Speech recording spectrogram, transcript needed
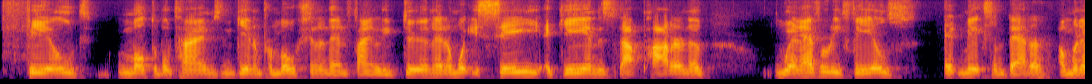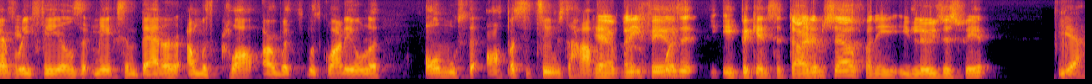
failed multiple times and gaining promotion and then finally doing it. And what you see again is that pattern of whenever he fails, it makes him better. And whenever he fails, it makes him better. And with Klopp or with, with Guardiola, almost the opposite seems to happen. Yeah, when he fails with, it, he begins to doubt himself and he, he loses faith. Yeah,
